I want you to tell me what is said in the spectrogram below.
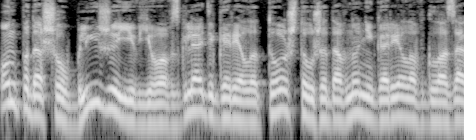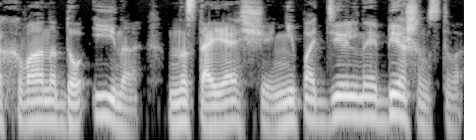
Он подошел ближе, и в его взгляде горело то, что уже давно не горело в глазах Хвана до Ина. Настоящее, неподдельное бешенство.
